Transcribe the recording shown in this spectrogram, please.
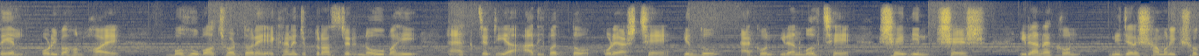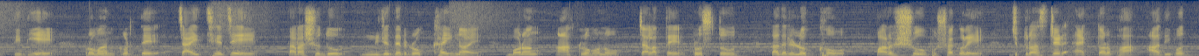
তেল পরিবহন হয়। বহু বছর ধরে এখানে যুক্তরাষ্ট্রের নৌবাহী একচেটিয়া আধিপত্য করে আসছে। কিন্তু এখন ইরান বলছে, সেই দিন শেষ। ইরান এখন নিজের সামরিক শক্তি দিয়ে প্রমাণ করতে চাইছে যে তারা শুধু নিজেদের রক্ষাই নয়, বরং আক্রমণও চালাতে প্রস্তুত। তাদের লক্ষ্য পারস্য উপসাগরে যুক্তরাষ্ট্রের একতরফা আধিপত্য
